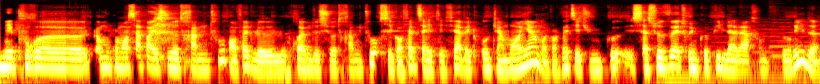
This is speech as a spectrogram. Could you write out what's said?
Mais pour, euh, comme on commençait à parler sur le tram tour, en fait, le, le problème de sur le tram tour, c'est qu'en fait, ça a été fait avec aucun moyen. Donc en fait, c'est une, ça se veut être une copie de la version de Floride,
